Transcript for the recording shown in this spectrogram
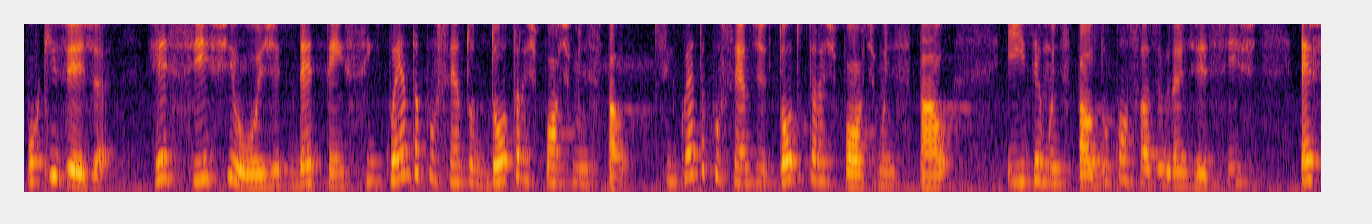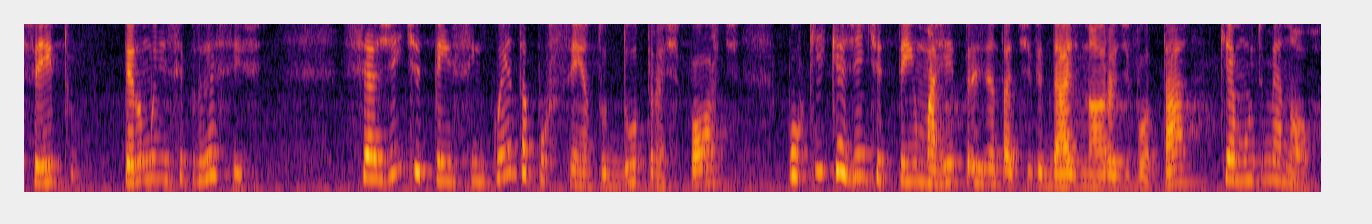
Porque veja, Recife hoje detém 50% do transporte municipal. 50% de todo o transporte municipal e intermunicipal do consórcio Grande Recife é feito pelo município do Recife. Se a gente tem 50% do transporte, por que, que a gente tem uma representatividade na hora de votar que é muito menor?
